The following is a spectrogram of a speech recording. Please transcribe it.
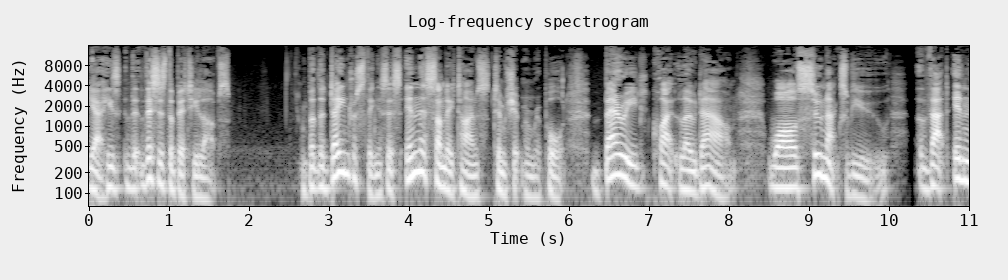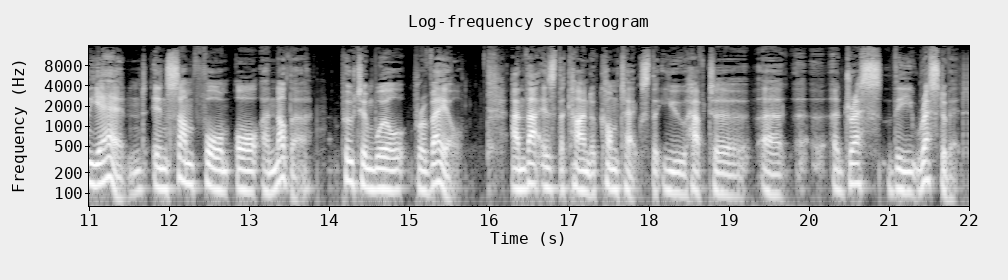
Yeah, he's th- this is the bit he loves. But the dangerous thing is this in this Sunday Times Tim Shipman report, buried quite low down, was Sunak's view that in the end, in some form or another, Putin will prevail. And that is the kind of context that you have to uh, address the rest of it.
